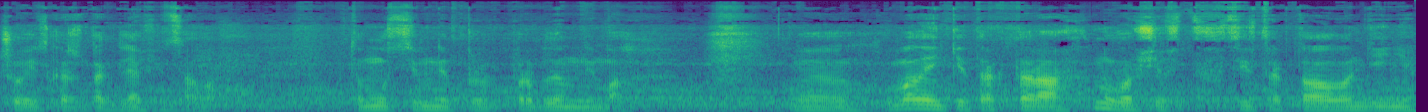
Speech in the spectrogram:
що і, скажімо так, для офіціалів. Тому з цим проблем нема. Е, Маленькі трактора, ну взагалі в ці трактора в Лондіні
